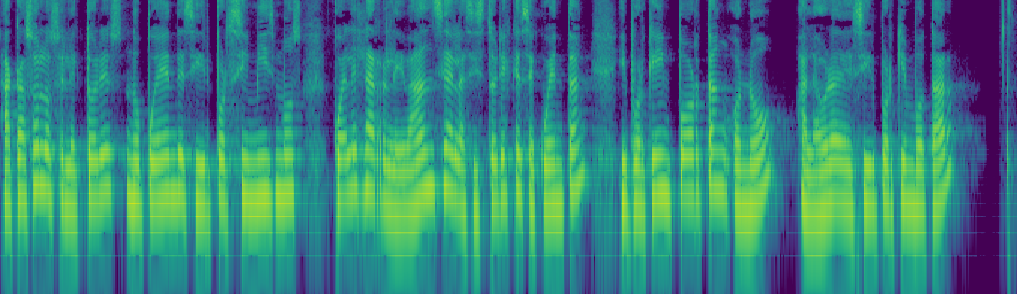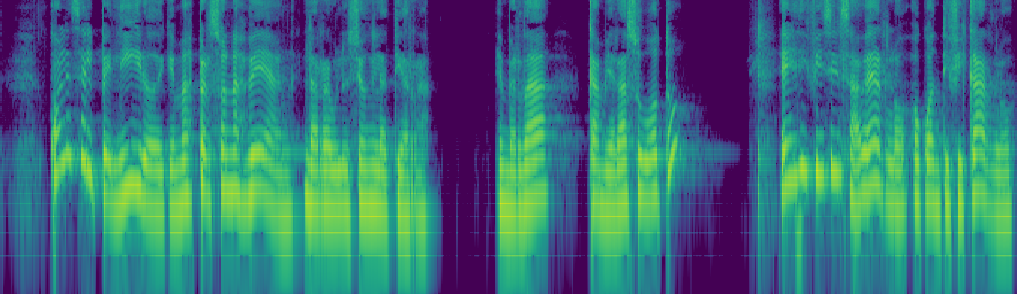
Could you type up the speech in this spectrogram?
¿Acaso los electores no pueden decidir por sí mismos cuál es la relevancia de las historias que se cuentan y por qué importan o no a la hora de decidir por quién votar? ¿Cuál es el peligro de que más personas vean la revolución en la Tierra? ¿En verdad cambiará su voto? Es difícil saberlo o cuantificarlo,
